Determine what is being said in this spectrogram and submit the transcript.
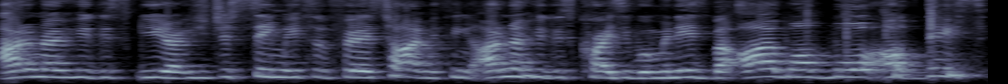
I don't know who this, you know, you just see me for the first time, you think, I don't know who this crazy woman is, but I want more of this,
